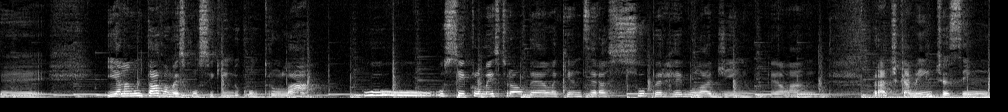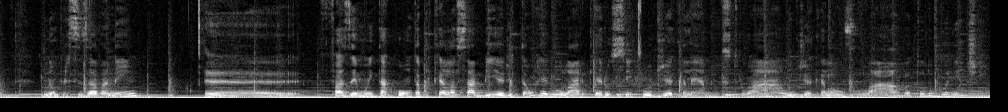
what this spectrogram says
É, e ela não estava mais conseguindo controlar o, o, ciclo menstrual dela, que antes era super reguladinho. Ela praticamente assim não precisava nem é, fazer muita conta porque ela sabia de tão regular que era o ciclo, o dia que ela ia menstruar, o dia que ela ovulava, tudo bonitinho.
